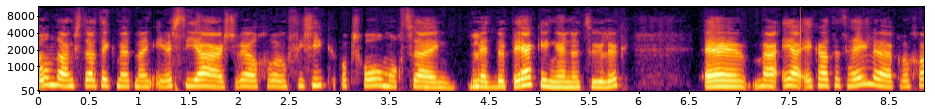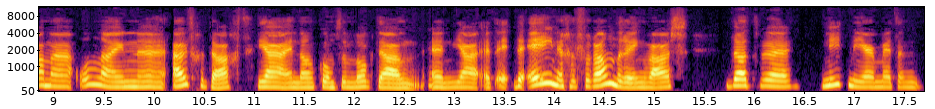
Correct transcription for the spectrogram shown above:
Ondanks dat ik met mijn eerstejaars wel gewoon fysiek op school mocht zijn, met beperkingen natuurlijk. Uh, maar ja, ik had het hele programma online uh, uitgedacht. Ja, en dan komt een lockdown. En ja, het, e-, de enige verandering was dat we niet meer met een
